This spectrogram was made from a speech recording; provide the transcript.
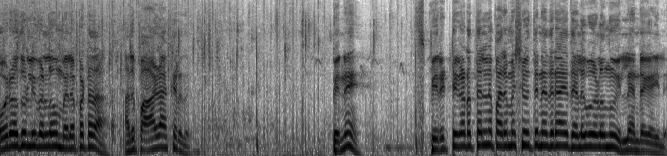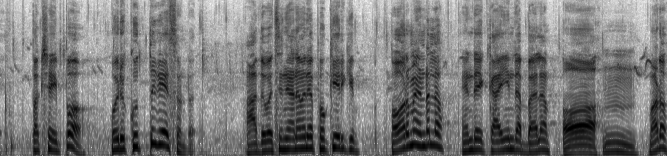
ഓരോ തുള്ളി വെള്ളവും വിലപ്പെട്ടതാ. അത് പാഴാക്കരുത്. പിന്നെ സ്പിരിറ്റ് കടത്തലിന് പരമശിവത്തിനെതിരായ തെളിവുകളൊന്നും ഇല്ല എന്റെ കയ്യിൽ പക്ഷെ ഇപ്പോ ഒരു കുത്തു കേസുണ്ട് അത് വെച്ച് ഞാൻ അവനെ പൊക്കിയിരിക്കും. ഓർമ്മയുണ്ടല്ലോ? എന്റെ കൈയിന്റെ ബലം. ഓ. വടോ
